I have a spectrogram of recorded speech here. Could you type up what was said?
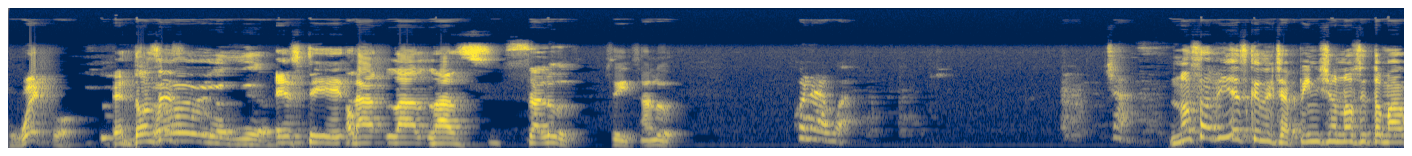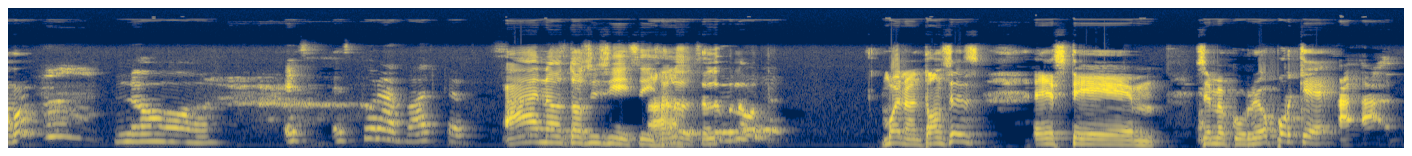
hueco. Entonces, Ay, Dios mío. este, la- la- las. Salud. Sí, salud. Con agua. ¿No sabías que en el Chapin Show no se toma agua? No. Es, es pura vodka. Ah, no, entonces sí, sí. Ah. Salud, salud con la boca. Bueno, entonces, este. Se me ocurrió porque. A, a-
